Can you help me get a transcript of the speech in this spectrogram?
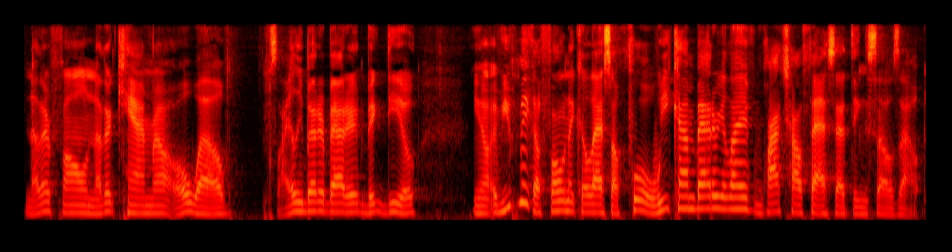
Another phone another camera. Oh well slightly better battery big deal. You know if you make a phone that can last a full week on battery life watch how fast that thing sells out.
